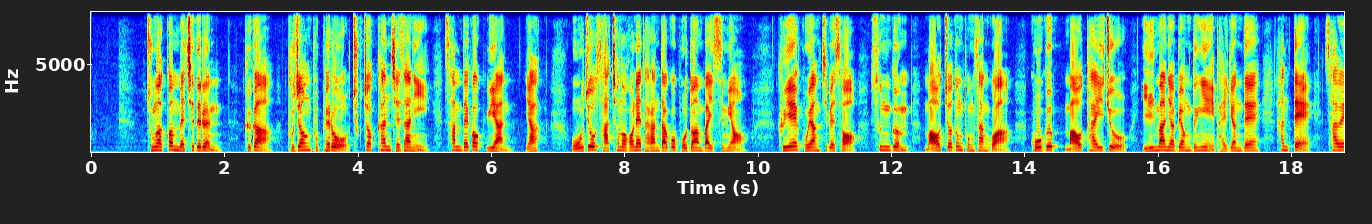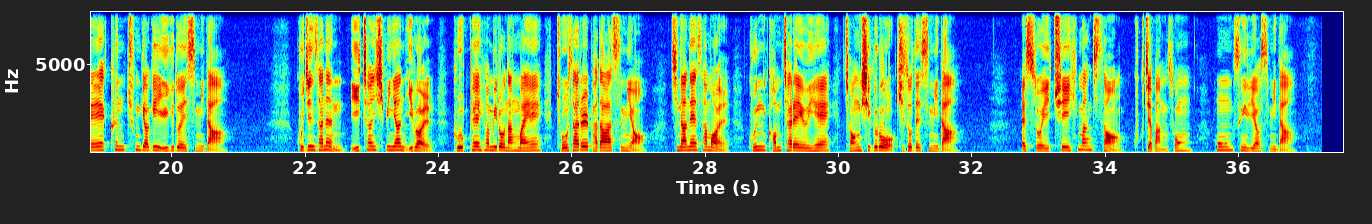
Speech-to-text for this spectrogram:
중화권 매체들은 그가 부정부패로 축적한 재산이 300억 위안, 약 5조 4천억 원에 달한다고 보도한 바 있으며 그의 고향집에서 순금, 마오쩌둥 동상과 고급 마오타이주 1만여 병 등이 발견돼 한때 사회에 큰 충격이 일기도 했습니다. 구진사는 2012년 1월 부패 혐의로 낙마해 조사를 받아왔으며 지난해 3월 군 검찰에 의해 정식으로 기소됐습니다. SOH 희망지성 국제방송 홍승일이었습니다.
